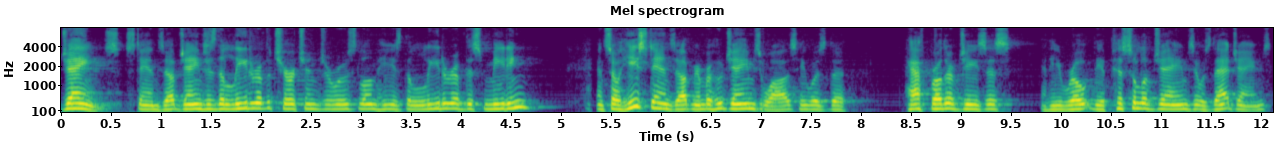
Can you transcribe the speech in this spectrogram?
James stands up. James is the leader of the church in Jerusalem. He is the leader of this meeting. And so he stands up. Remember who James was. He was the half brother of Jesus, and he wrote the Epistle of James. It was that James.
